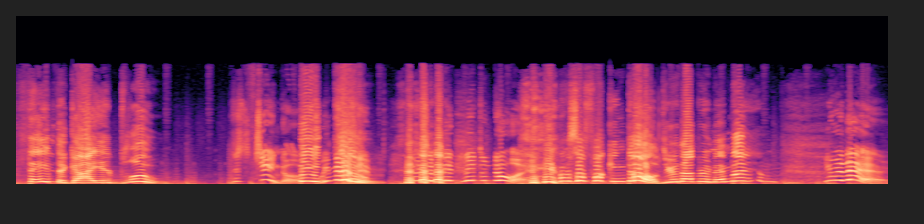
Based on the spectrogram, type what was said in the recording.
Save the guy in blue. It's Geno. Me we too. met him. He was a bit little boy. He was a fucking doll. Do you not remember him? You were there,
